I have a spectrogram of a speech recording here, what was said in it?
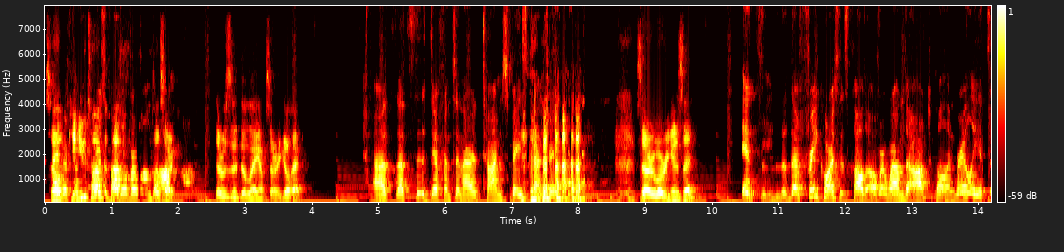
So can you talk about? Overwhelmed oh, sorry. There was a delay. I'm sorry. Go ahead. Uh, that's the difference in our time space country. sorry, what were you going to say? It's the free course is called Overwhelmed to Optimal, and really, it's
